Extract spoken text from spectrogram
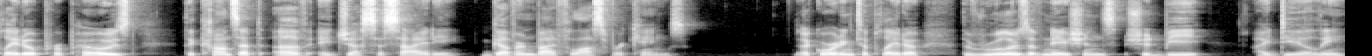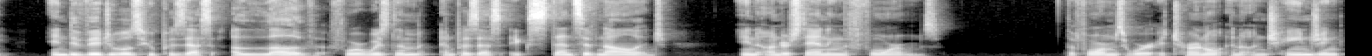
Plato proposed the concept of a just society governed by philosopher kings. According to Plato, the rulers of nations should be, ideally, individuals who possess a love for wisdom and possess extensive knowledge in understanding the forms. The forms were eternal and unchanging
